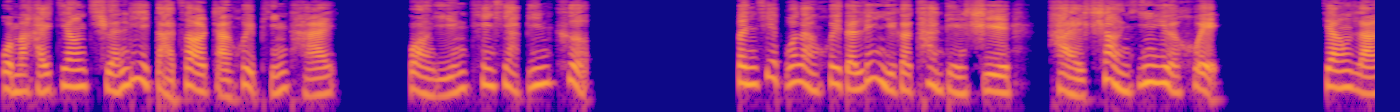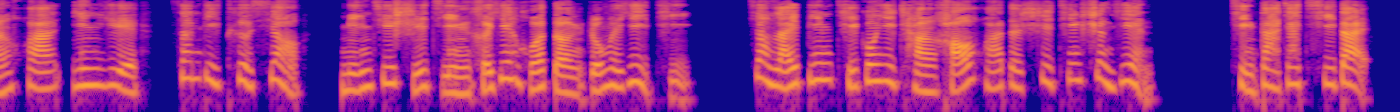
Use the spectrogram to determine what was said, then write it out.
我们还将全力打造展会平台，广迎天下宾客。本届博览会的另一个看点是海上音乐会，将兰花、音乐、三 D 特效、民居实景和焰火等融为一体，向来宾提供一场豪华的视听盛宴，请大家期待。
